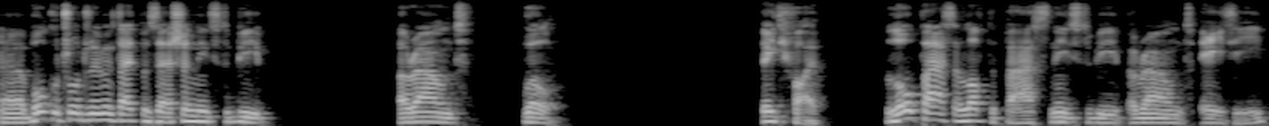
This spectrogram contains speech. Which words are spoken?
Uh, ball control driven tight possession needs to be around, well, 85. Low pass and lofted pass needs to be around 80.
